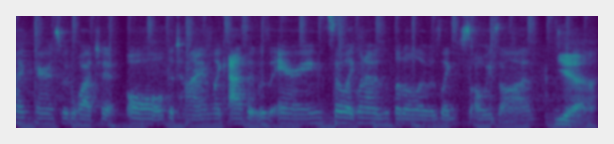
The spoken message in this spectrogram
My parents would watch it all the time, like as it was airing. So like when I was little, it was like just always on. Yeah.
